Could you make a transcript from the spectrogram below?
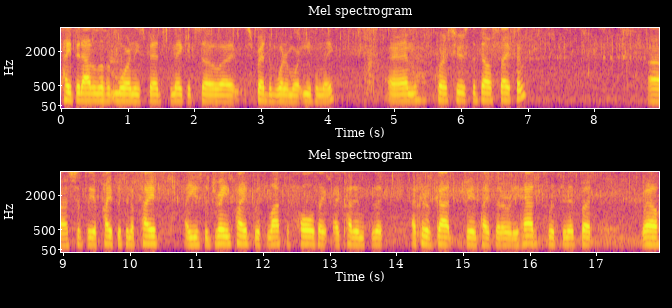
pipe it out a little bit more in these beds to make it so uh, spread the water more evenly. And of course, here's the bell siphon. Uh, simply a pipe within a pipe. I used a drain pipe with lots of holes I, I cut into it I could have got drain pipe that already had slits in it, but, well,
